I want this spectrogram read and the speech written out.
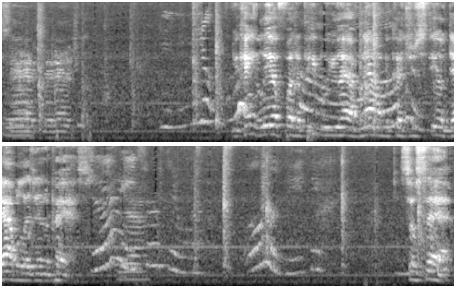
Say it. You can't live for the people you have now because you still dabble it in the past. So sad.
